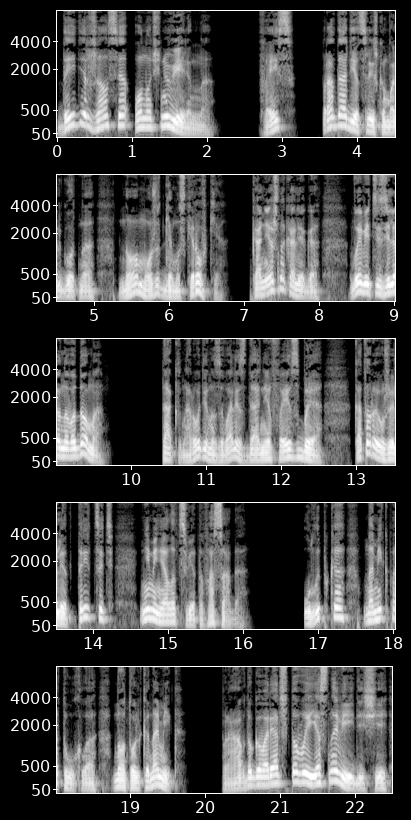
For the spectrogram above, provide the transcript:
Да и держался он очень уверенно. Фейс, правда, одет слишком вольготно, но, может, для маскировки. «Конечно, коллега, вы ведь из Зеленого дома?» Так в народе называли здание ФСБ, которое уже лет тридцать не меняло цвета фасада. Улыбка на миг потухла, но только на миг. «Правду говорят, что вы ясновидящий»,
